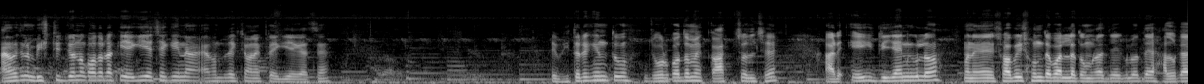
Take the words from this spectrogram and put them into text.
আমি বলছিলাম বৃষ্টির জন্য কতটা কি এগিয়েছে কি না এখন তো দেখছি অনেকটা এগিয়ে গেছে। ভিতরে কিন্তু জোর কদমে কাজ চলছে। আর এই ডিজাইনগুলো মানে সবই শুনতে পারলে তোমরা যেগুলোতে হালকা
